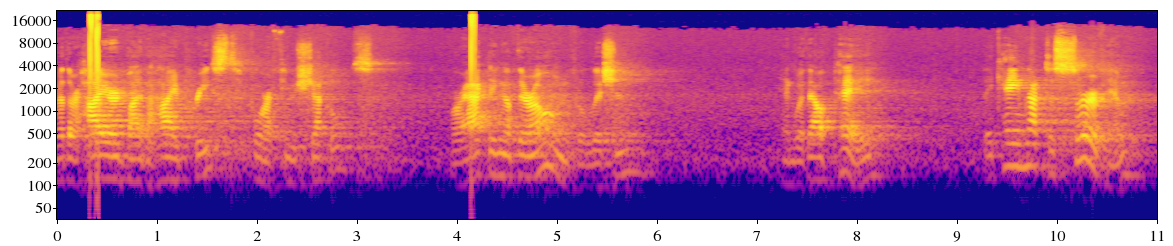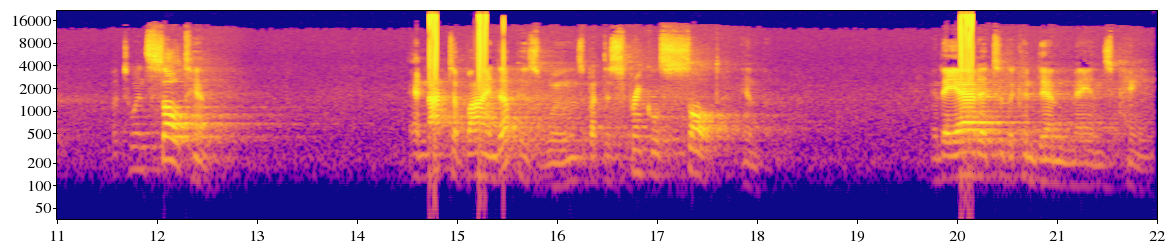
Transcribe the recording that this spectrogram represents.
Whether hired by the high priest for a few shekels, or acting of their own volition and without pay, they came not to serve him, but to insult him, and not to bind up his wounds, but to sprinkle salt in them and they added to the condemned man's pain.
